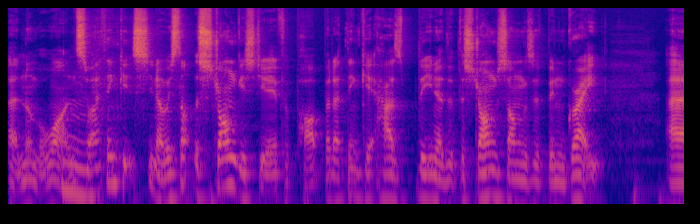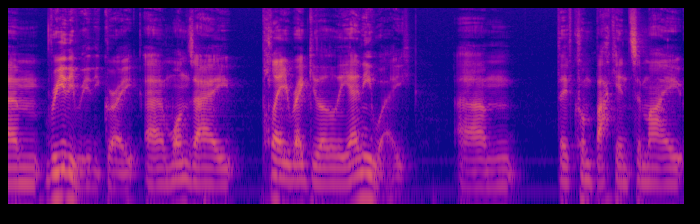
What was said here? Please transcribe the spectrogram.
at number one. So I think it's you know it's not the strongest year for pop, but I think it has the you know that the strong songs have been great, um, really really great. Um, ones I play regularly anyway. Um, they've come back into my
